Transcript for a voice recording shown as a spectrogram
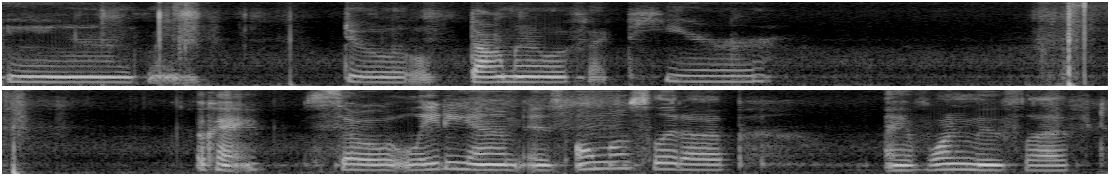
And maybe do a little domino effect here. Okay, so Lady M is almost lit up. I have one move left.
